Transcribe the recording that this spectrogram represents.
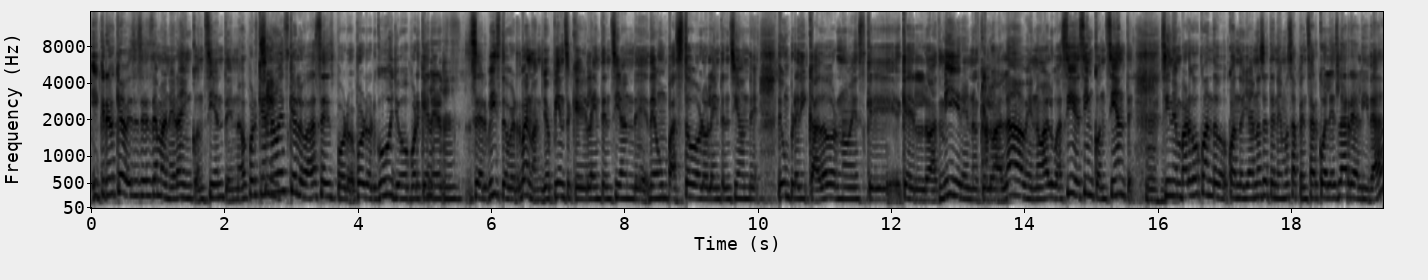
Y creo que a veces es de manera inconsciente, ¿no? Porque sí. no es que lo haces por, por orgullo, por querer mm -mm. ser visto, ¿verdad? Bueno, yo pienso que la intención de, de un pastor o la intención de, de un predicador no es que, que lo admiren o que Ajá. lo alaben o algo así, es inconsciente. Uh -huh. Sin embargo, cuando, cuando ya nos detenemos a pensar cuál es la realidad,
